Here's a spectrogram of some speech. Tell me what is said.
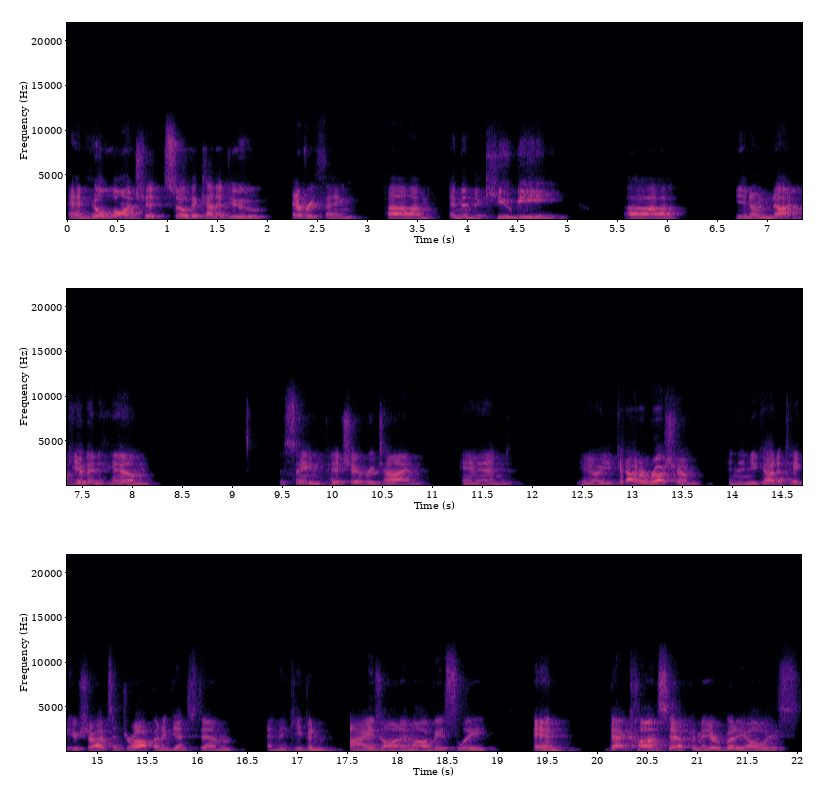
and he'll launch it. So they kind of do everything. Um, and then the QB, uh, you know, not giving him the same pitch every time, and you know you got to rush him, and then you got to take your shots at dropping against him and then keeping eyes on him, obviously. And that concept, I mean, everybody always,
